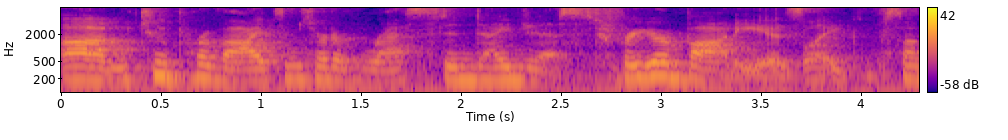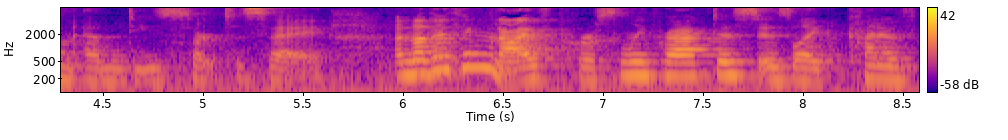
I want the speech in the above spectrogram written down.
um, to provide some sort of rest and digest for your body, as like some MDs start to say. Another thing that I've personally practiced is like kind of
